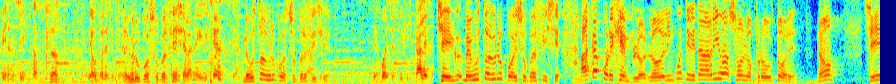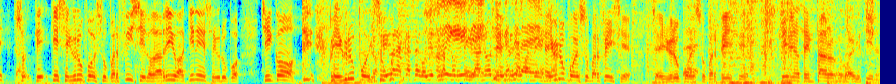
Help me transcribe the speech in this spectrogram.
financistas y autores intelectuales. El grupo de superficie. a la negligencia. Me gustó el grupo de superficie. De jueces y fiscales. Che, me gustó el grupo de superficie. Mm. Acá, por ejemplo, los delincuentes que están arriba son los productores, ¿no? ¿Sí? ¿Qué, es el grupo de superficie, los de arriba? ¿Quién es ese grupo? Chicos, el grupo de superficie. El grupo de superficie. El grupo de superficie. ¿Quiénes atentaron contra Cristina?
